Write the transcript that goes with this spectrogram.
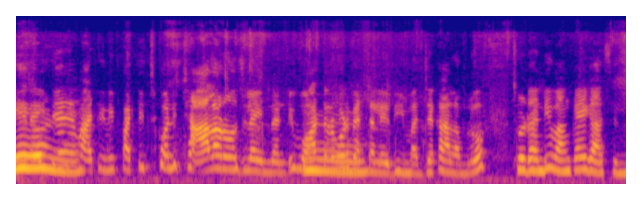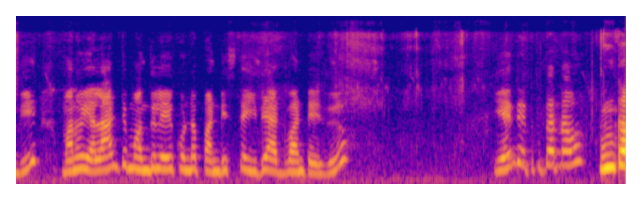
నేనైతే వాటిని పట్టించుకొని చాలా రోజులైందండి. వాటర్ కూడా పెట్టలేదు ఈ మధ్య కాలంలో. చూడండి వంకాయ కాసింది. మనం ఎలాంటి మందు లేకుండా పండిస్తే ఇదే అడ్వాంటేజ్. ఏంది ఎత్తుకుతున్నావు ఇంకా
